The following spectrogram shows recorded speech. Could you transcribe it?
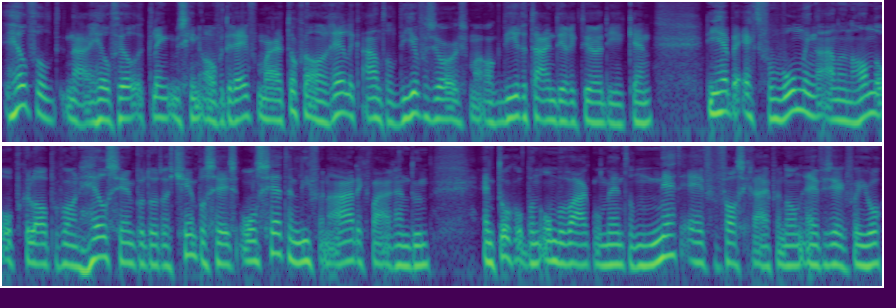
heel veel... Nou, heel veel, het klinkt misschien overdreven, maar toch wel een redelijk aantal dierverzorgers... maar ook dierentuindirecteuren die ik ken... die hebben echt verwondingen aan hun handen opgelopen. Gewoon heel simpel, doordat chimpansees ontzettend lief en aardig waren en doen. En toch op een onbewaakt moment dan net even vastgrijpen... en dan even zeggen van joh,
